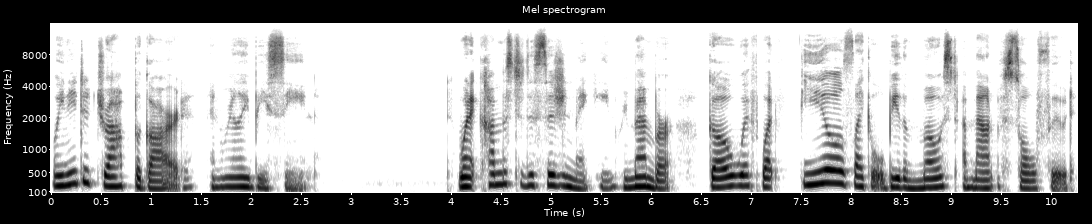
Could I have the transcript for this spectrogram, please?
We need to drop the guard and really be seen. When it comes to decision making, remember, go with what feels like it will be the most amount of soul food.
